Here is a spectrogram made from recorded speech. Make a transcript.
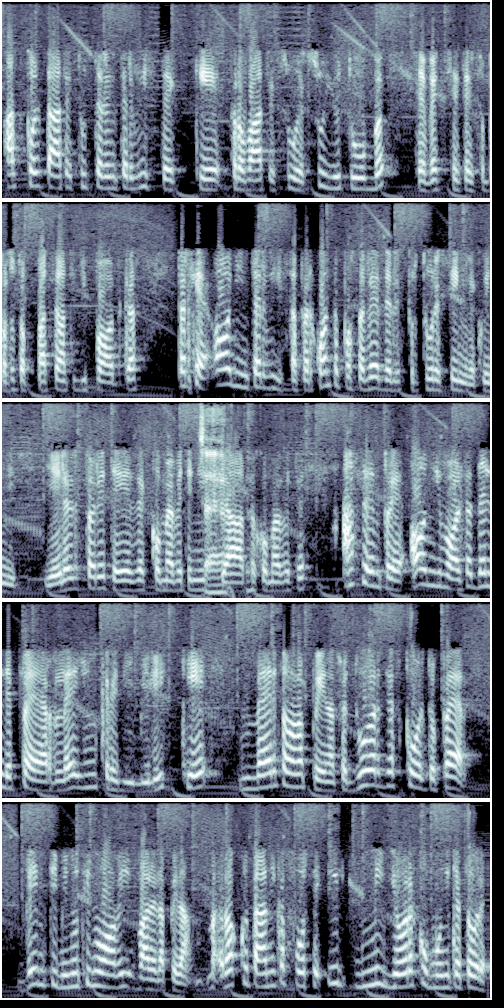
ascoltate tutte le interviste che trovate su, su YouTube, se siete soprattutto appassionati di podcast, perché ogni intervista, per quanto possa avere delle strutture simili, quindi ieri le storie tese, come avete iniziato, certo. come avete... ha sempre ogni volta delle perle incredibili che meritano la pena, cioè due ore di ascolto per 20 minuti nuovi vale la pena. Ma Rocco Tanica fosse il migliore comunicatore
